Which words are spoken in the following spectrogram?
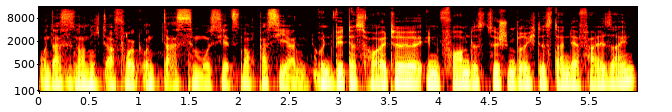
Und das ist noch nicht erfolgt und das muss jetzt noch passieren. Und wird das heute in Form des Zwischenberichtes dann der Fall sein?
